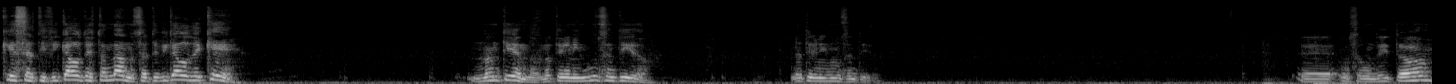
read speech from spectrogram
¿Qué certificado te están dando? ¿Certificado de qué? No entiendo, no tiene ningún sentido. No tiene ningún sentido. Eh, un segundito.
